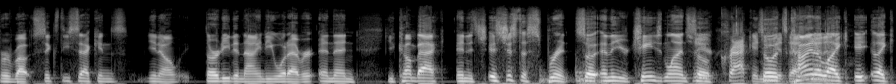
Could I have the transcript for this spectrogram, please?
for about 60 seconds you know 30 to 90 whatever and then you come back and it's it's just a sprint so and then you're changing lines So so, you're cracking, so you it's kind of like it like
